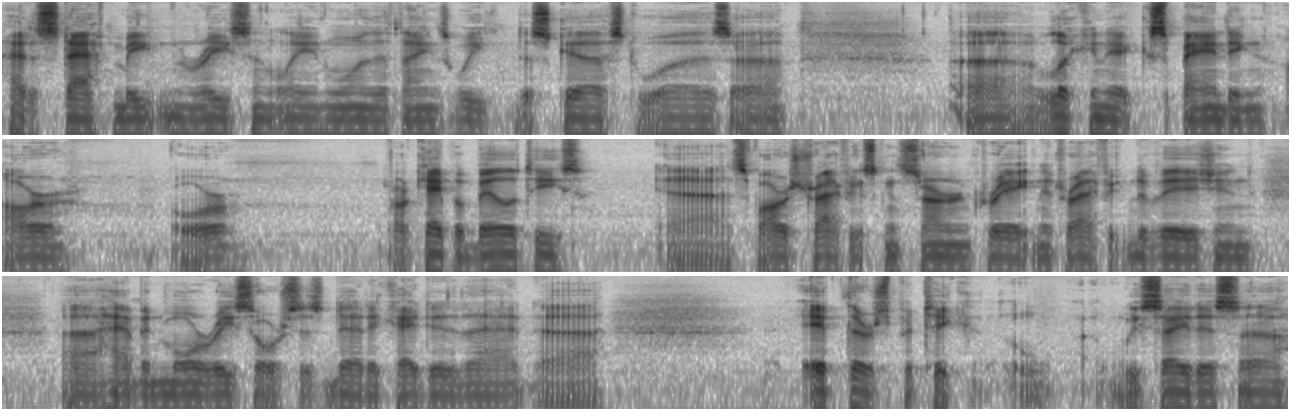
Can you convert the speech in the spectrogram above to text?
had a staff meeting recently, and one of the things we discussed was looking at expanding our or our capabilities uh, as far as traffic is concerned, creating a traffic division, uh, having more resources dedicated to that. Uh, if there's particular, we say this uh,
